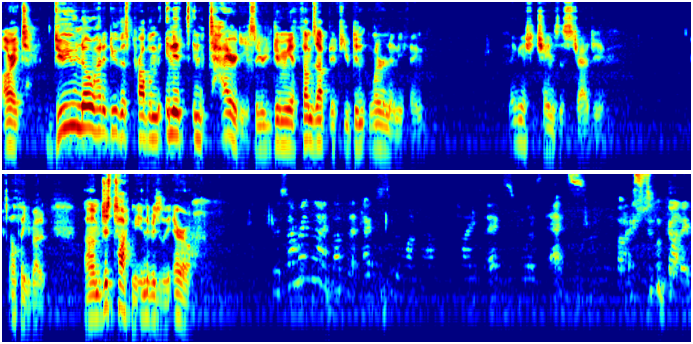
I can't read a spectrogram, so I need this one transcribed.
All right. Do you know how to do this problem in its entirety? So you're giving me a thumbs up if you didn't learn anything. Maybe I should change this strategy. I'll think about it. Um, just talk to me individually. Arrow. For some reason, I thought that x to the one half times x was x, but I still got it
